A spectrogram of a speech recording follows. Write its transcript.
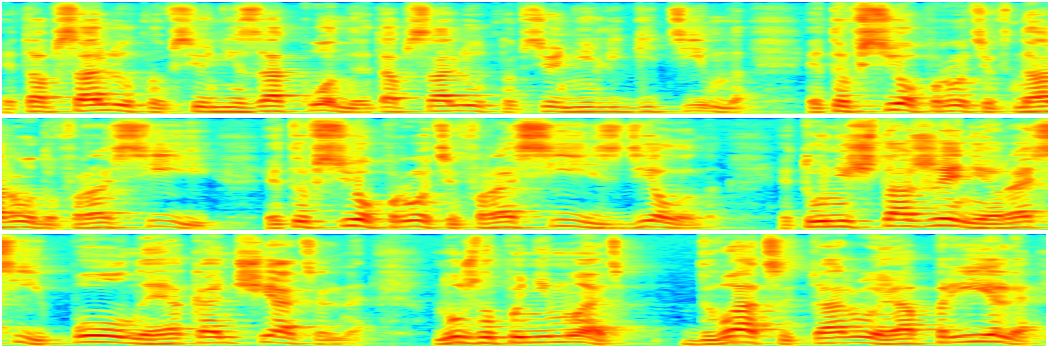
Это абсолютно все незаконно, это абсолютно все нелегитимно. Это все против народов России. Это все против России сделано. Это уничтожение России полное и окончательное. Нужно понимать, 22 апреля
